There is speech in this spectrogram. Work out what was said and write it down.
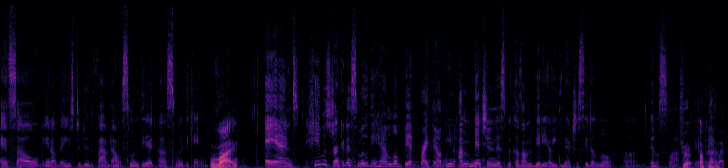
And so, you know, they used to do the $5 smoothie at uh, Smoothie King. Right. And he was drinking a smoothie, and had a little bit right there. On, you know, I'm mentioning this because on the video you can actually see the little uh, bit of slop right there. Okay. anyway,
